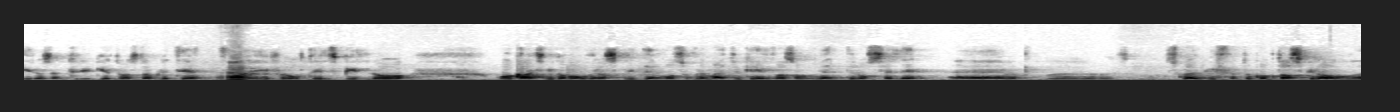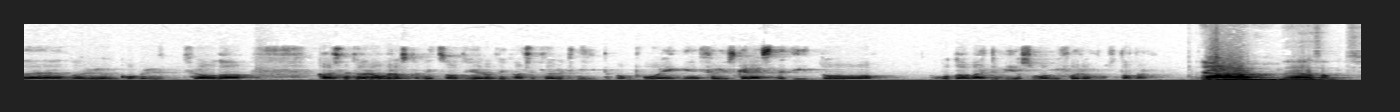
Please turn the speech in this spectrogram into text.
gir oss en trygghet og en stabilitet Ja. eh, i forhold til spill og, og kanskje vi kan overraske litt dem også, for de vet jo ikke helt hva som venter oss heller. Eh, skal være guffent å komme til Askeland eh, når du kommer utenfra. og da Kanskje vi klarer å overraske dem litt, sånn at det gjør at vi kanskje klarer å knipe noen poeng før vi skal reise ned dit. Og, og da vet vi også hva vi får av motstanderen. Ja, det er sant.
